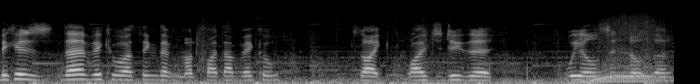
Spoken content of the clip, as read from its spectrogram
because their vehicle, I think they've modified that vehicle. It's like, why did you do the wheels and not the?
